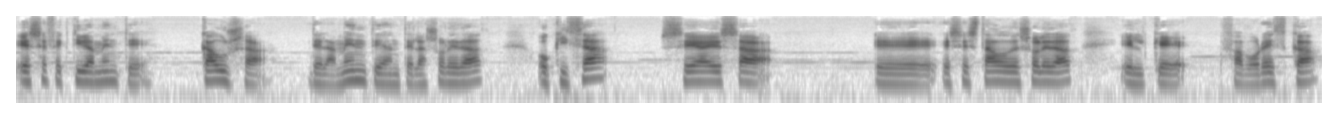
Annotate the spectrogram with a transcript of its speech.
es efectivamente causa de la mente ante la soledad o quizá sea esa, eh, ese estado de soledad el que favorezca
